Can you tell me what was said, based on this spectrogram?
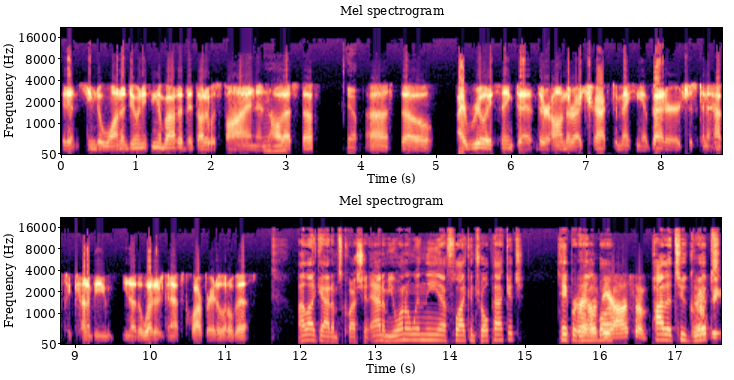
They didn't seem to want to do anything about it. They thought it was fine and all Mhm. that stuff. Yep. Uh, so I really think that they're on the right track to making it better. It's just going to have to kind of be, you know, the weather's going to have to cooperate a little bit. I like Adam's question. Adam, you want to win the uh, fly control package? Tapered That would be handlebar, awesome. Pilot 2 grips, be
